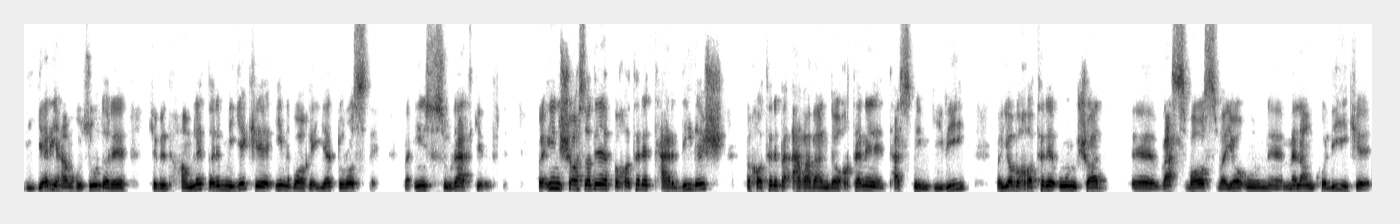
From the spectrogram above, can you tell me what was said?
دیگری هم حضور داره که به هاملت داره میگه که این واقعیت درسته و این صورت گرفته. و این شاهزاده به خاطر تردیدش به خاطر به عقب انداختن تصمیم گیری و یا به خاطر اون شاید وسواس و یا اون ملانکولی که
